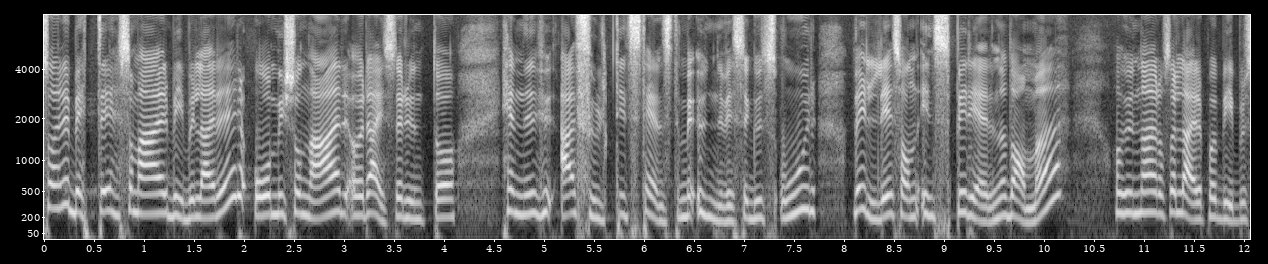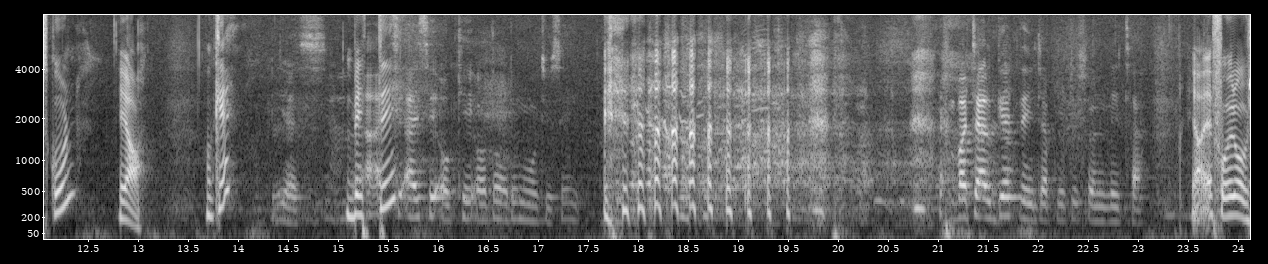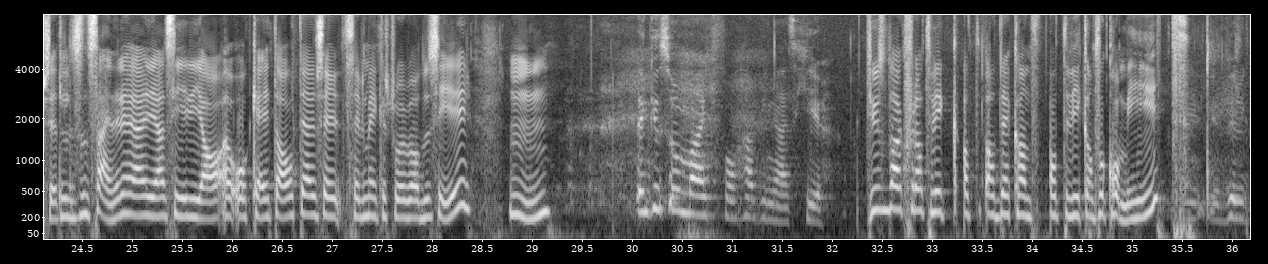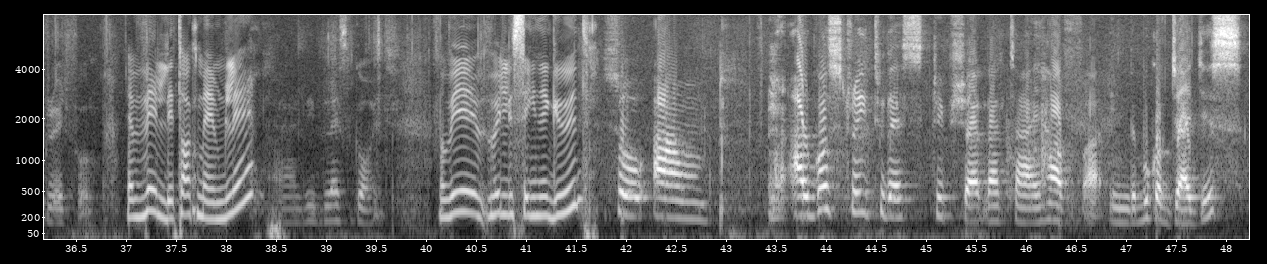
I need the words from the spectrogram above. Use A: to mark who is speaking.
A: så er det Betty, som er bibellærer og misjonær og reiser rundt. og Henne er fulltidstjeneste med å undervise Guds ord. Veldig sånn inspirerende dame. Og hun er også lærer på bibelskolen. Ja. Ok?
B: Yes.
A: Betty?
B: I, I say okay, although I don't know what you say. but I'll get the interpretation later.
A: Ja, jeg får oversettelsen seinere. Jeg, jeg sier ja, ok til alt, jeg, selv, selv om jeg ikke forstår hva du sier. Mm.
B: Thank you so much for having us here.
A: Tusen takk for at vi, at, at, kan, at vi kan få komme hit. Jeg er veldig takknemlig.
B: and we bless God.
A: Og vi velsigner Gud.
B: So um, I'll go straight to the scripture that I have uh, in the book of Judges.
